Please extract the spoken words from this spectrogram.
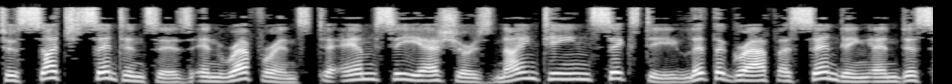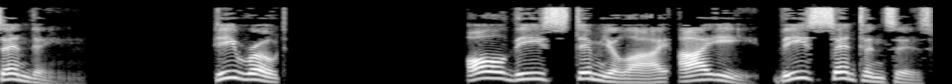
to such sentences in reference to M. C. Escher's 1960 lithograph Ascending and Descending. He wrote, all these stimuli i.e., these sentences,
